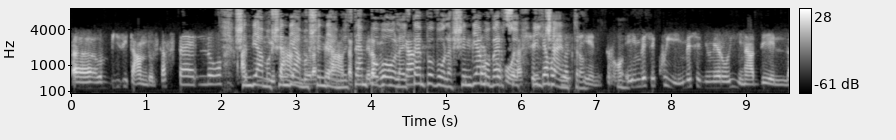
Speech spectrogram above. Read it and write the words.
uh, visitando il castello. Scendiamo, scendiamo, scendiamo, il tempo vola, il tempo vola, scendiamo tempo verso vola, scendiamo il centro. centro. Mm. E invece qui, invece di un'eroina del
